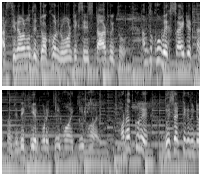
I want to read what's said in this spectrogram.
আর সিনেমার মধ্যে যখন রোমান্টিক সিন স্টার্ট হইতো আমি তো খুব এক্সাইটেড থাকতাম যে দেখি এরপরে কি হয় কি হয়। হঠাৎ করে দুই সাইড থেকে দুইটা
